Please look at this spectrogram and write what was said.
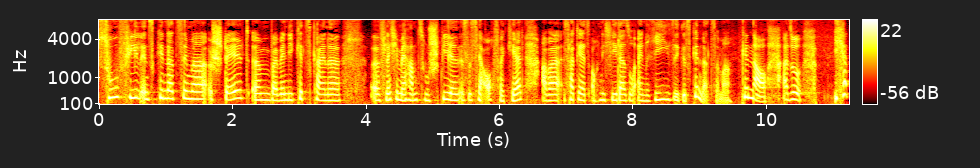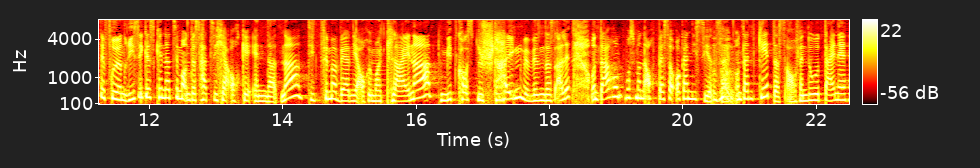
zu viel ins Kinderzimmer stellt, ähm, weil wenn die Kids keine äh, Fläche mehr haben zum Spielen, ist es ja auch verkehrt. Aber es hat ja jetzt auch nicht jeder so ein riesiges Kinderzimmer. Genau. Also ich hatte früher ein riesiges Kinderzimmer und das hat sich ja auch geändert. Ne? Die Zimmer werden ja auch immer kleiner, die Mietkosten steigen, wir wissen das alle. Und darum muss man auch besser organisiert sein. Mhm. Und dann geht das auch, wenn du deine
